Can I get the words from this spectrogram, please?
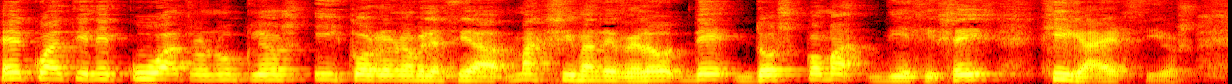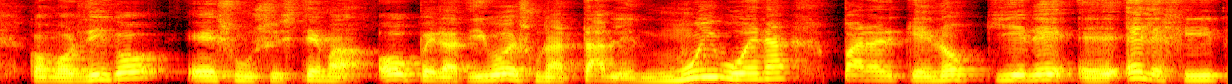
el cual tiene cuatro núcleos y corre una velocidad máxima de reloj de 2,16 GHz. Como os digo, es un sistema operativo, es una tablet muy buena para el que no quiere eh, elegir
